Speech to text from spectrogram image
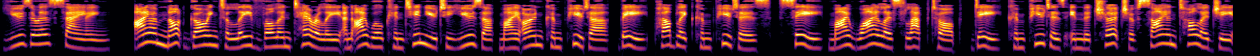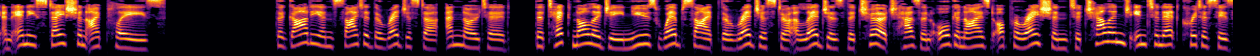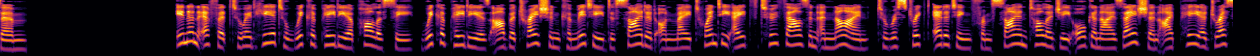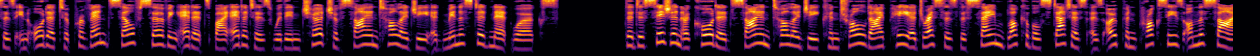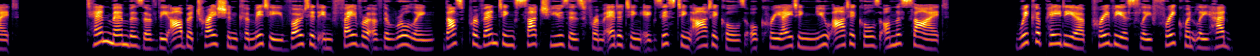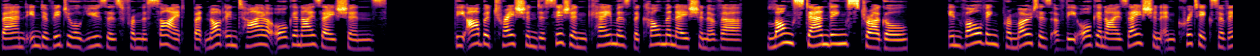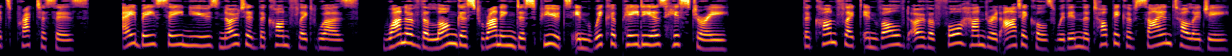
user as saying, I am not going to leave voluntarily and I will continue to use a my own computer, b public computers, c my wireless laptop, d computers in the Church of Scientology and any station I please." The Guardian cited the Register, and noted, the technology news website The Register alleges the Church has an organized operation to challenge Internet criticism. In an effort to adhere to Wikipedia policy, Wikipedia's Arbitration Committee decided on May 28, 2009, to restrict editing from Scientology organization IP addresses in order to prevent self-serving edits by editors within Church of Scientology-administered networks. The decision accorded Scientology-controlled IP addresses the same blockable status as open proxies on the site. Ten members of the arbitration committee voted in favor of the ruling, thus preventing such users from editing existing articles or creating new articles on the site. Wikipedia previously frequently had banned individual users from the site, but not entire organizations. The arbitration decision came as the culmination of a long-standing struggle involving promoters of the organization and critics of its practices. ABC News noted the conflict was one of the longest-running disputes in Wikipedia's history. The conflict involved over 400 articles within the topic of Scientology.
